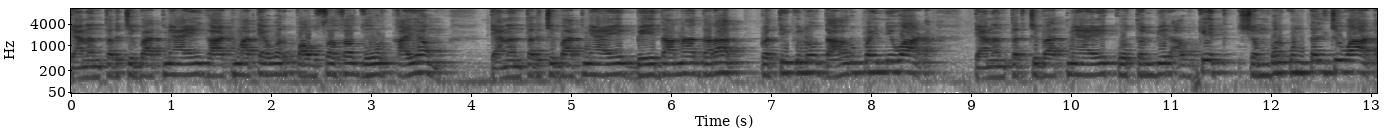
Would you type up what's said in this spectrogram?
त्यानंतरची बातमी आहे घाटमाथ्यावर पावसाचा जोर कायम. त्यानंतरची बातमी आहे बेदाना दरात प्रति किलो दहा रुपयांनी वाढ. त्यानंतरची बातमी आहे कोथंबीर अवकेत शंभर क्विंटलची वाढ.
